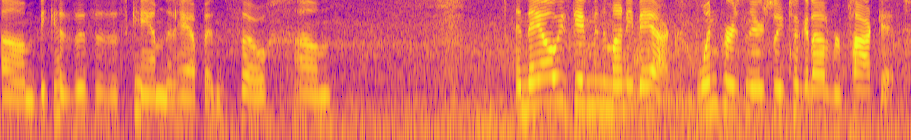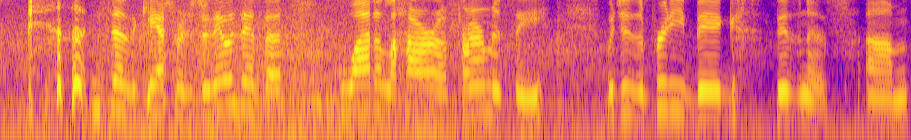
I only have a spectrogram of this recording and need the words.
um, because this is a scam that happens. So, um, and they always gave me the money back. One person actually took it out of her pocket instead of the cash register. That was at the Guadalajara Pharmacy which is a pretty big business. Um,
